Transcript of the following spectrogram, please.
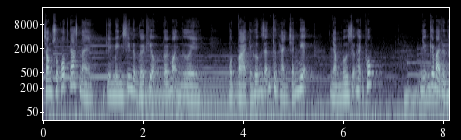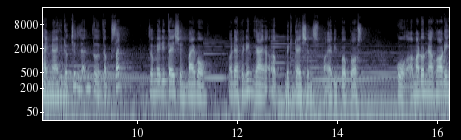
Trong số podcast này thì mình xin được giới thiệu tới mọi người một vài cái hướng dẫn thực hành chánh niệm nhằm nuôi dưỡng hạnh phúc. Những cái bài thực hành này thì được trích dẫn từ tập sách The Meditation Bible, A Definite Guide of Meditations for Every Purpose của Madonna Gordon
